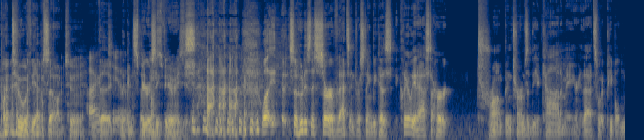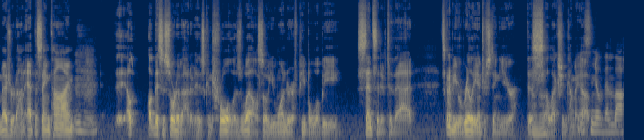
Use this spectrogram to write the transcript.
part two of the episode. two. Part the, two. the conspiracy, The theories. well, it, so who does this serve? That's interesting because clearly it has to hurt Trump in terms of the economy. That's what people measured on. At the same time, Mhm. uh, this is sort of out of his control as well. So you wonder if people will be sensitive to that. It's going to be a really interesting year. This election coming up. It's November.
